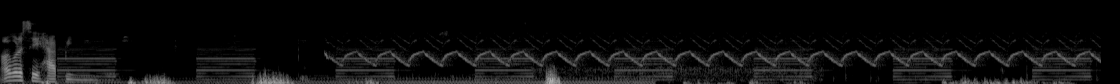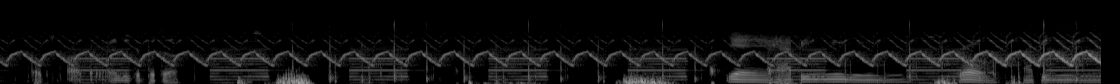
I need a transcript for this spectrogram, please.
I'm gonna say Happy New Year's. Put the Yeah, happy new year. Bro, happy new year.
